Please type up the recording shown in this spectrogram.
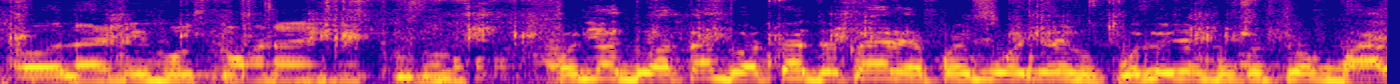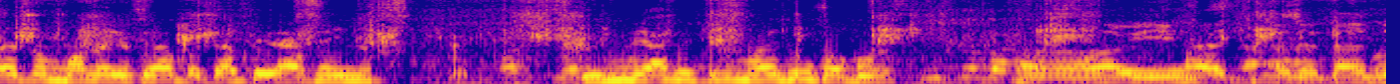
જીતા ઓલાની હોત તો આનાની થોડું પણ યાર દોડતા દોડતા જતા રહે પછી બોઈ જાય ઊભો થઈ જાય ચોક મારે તો મને એકલા બધા ભેગા થઈને. ટીમની આખી ટીમ શું ખબર? હા એ સાચી જતા તો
